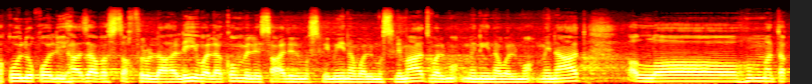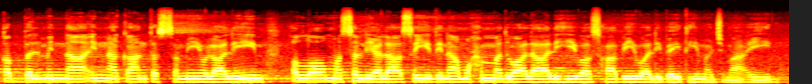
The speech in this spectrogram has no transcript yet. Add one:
اقول قولی حاضہ وصطفر اللہ علی ولکم ولسائر المسلمین والمسلمات والمؤمنین والمؤمنات. اللہم تقبل منا انکا انت السمیع العلیم. اللہم صلی علی سیدنا محمد وعلی آلہ واصحابہ وعلی بیتہم اجمعین.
